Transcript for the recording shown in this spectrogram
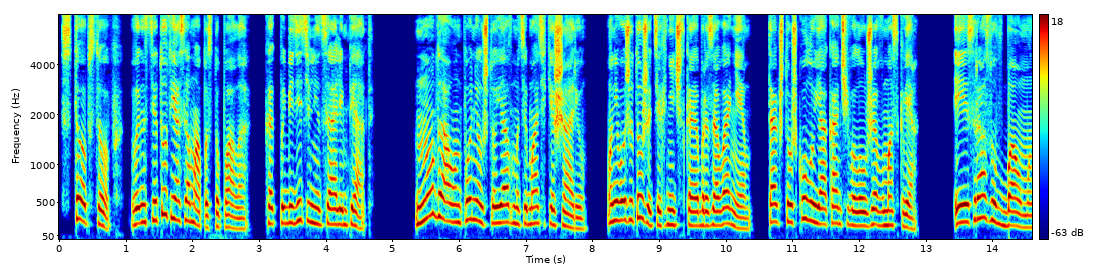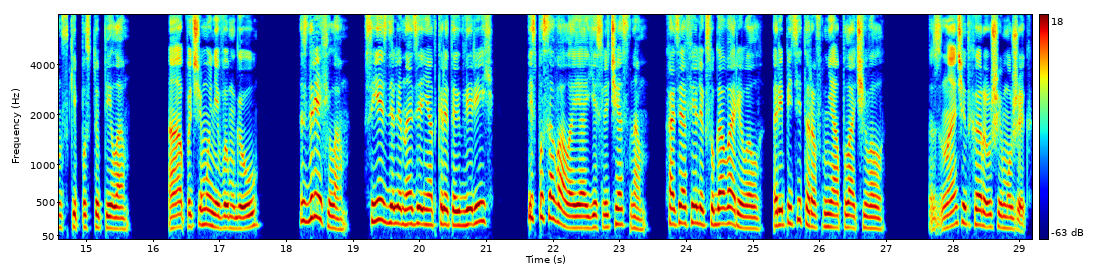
Стоп, стоп. В институт я сама поступала, как победительница Олимпиад. Ну да, он понял, что я в математике шарю. У него же тоже техническое образование, так что школу я оканчивала уже в Москве. И сразу в Бауманский поступила. А почему не в МГУ? Сдрефила. Съездили на день открытых дверей, и спасовала я, если честно. Хотя Феликс уговаривал, репетиторов мне оплачивал. Значит, хороший мужик.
